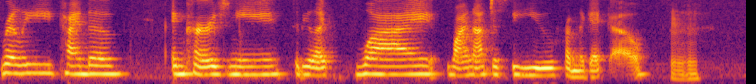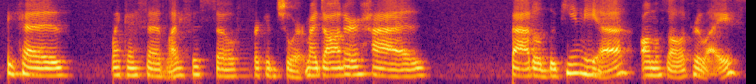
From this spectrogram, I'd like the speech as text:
really kind of encouraged me to be like, why why not just be you from the get-go mm-hmm. because like i said life is so freaking short my daughter has battled leukemia almost all of her life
